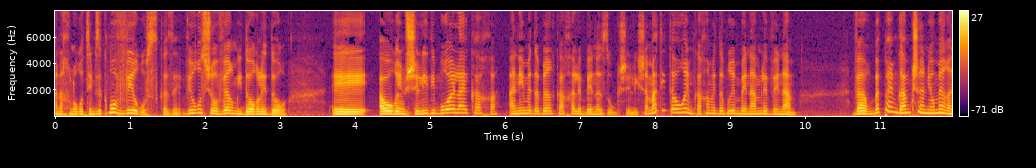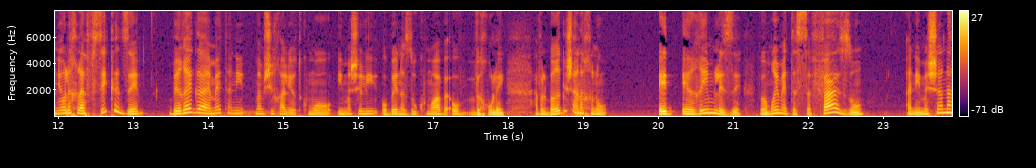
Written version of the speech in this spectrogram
אנחנו רוצים, זה כמו וירוס כזה, וירוס שעובר מדור לדור. Uh, ההורים שלי דיברו אליי ככה, אני מדבר ככה לבן הזוג שלי. שמעתי את ההורים, ככה מדברים בינם לבינם. והרבה פעמים גם כשאני אומר, אני הולך להפסיק את זה, ברגע האמת אני ממשיכה להיות כמו אימא שלי, או בן הזוג כמו אבא, או וכולי. אבל ברגע שאנחנו ערים לזה, ואומרים את השפה הזו, אני משנה.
